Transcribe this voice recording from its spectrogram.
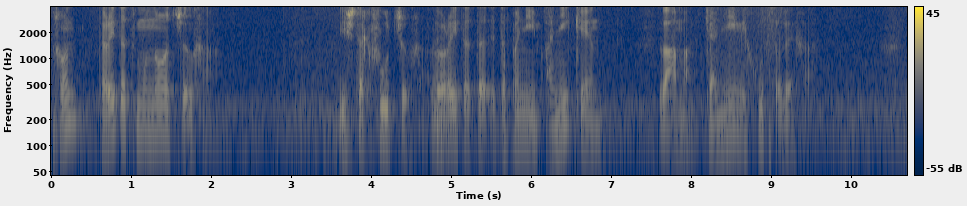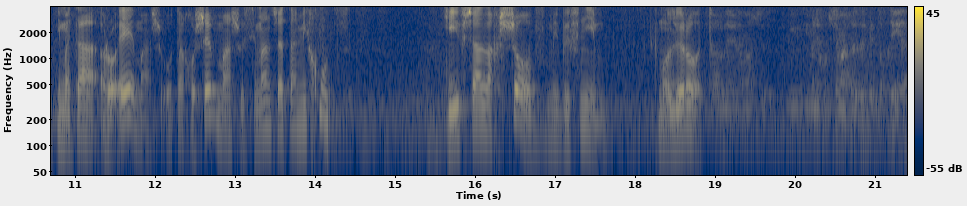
נכון? אתה ראית תמונות שלך, השתקפות שלך, לא ראית את הפנים. אני כן. למה? כי אני מחוץ אליך. אם אתה רואה משהו, או אתה חושב משהו, סימן שאתה מחוץ. כי אי אפשר לחשוב מבפנים, כמו לראות. אם אני חושב משהו זה בתוכי, אז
